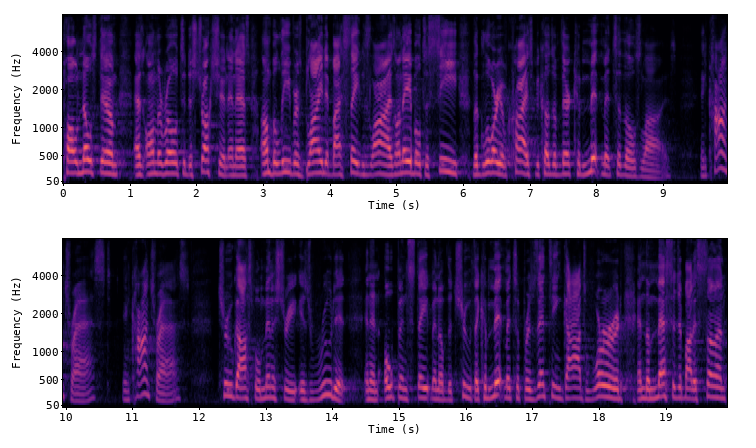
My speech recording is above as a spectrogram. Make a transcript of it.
Paul notes them as on the road to destruction and as unbelievers blinded by Satan's lies, unable to see the glory of Christ because of their commitment to those lies. In contrast, in contrast, true gospel ministry is rooted in an open statement of the truth, a commitment to presenting God's word and the message about his son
